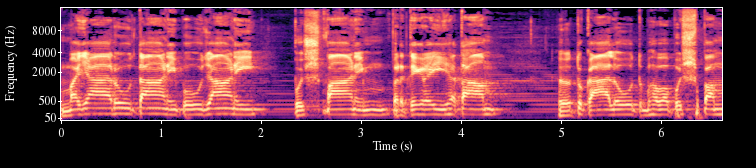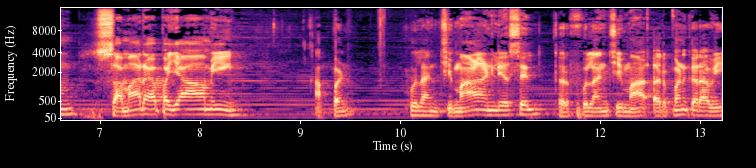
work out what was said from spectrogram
मयारूतानि पूजाणि पुष्पाणि प्रतिगृह्यताम्। ऋतुकालोद्भव पुष्पम समर्पयामी। आपण फुलांची माळ आणली असेल तर फुलांची माळ अर्पण करावी.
